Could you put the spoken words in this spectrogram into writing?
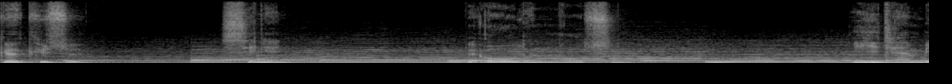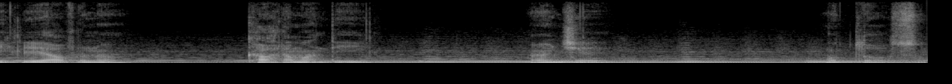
Gökyüzü senin ve oğlunun olsun. İyi tembihle yavrunu, kahraman değil, önce mutlu olsun.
